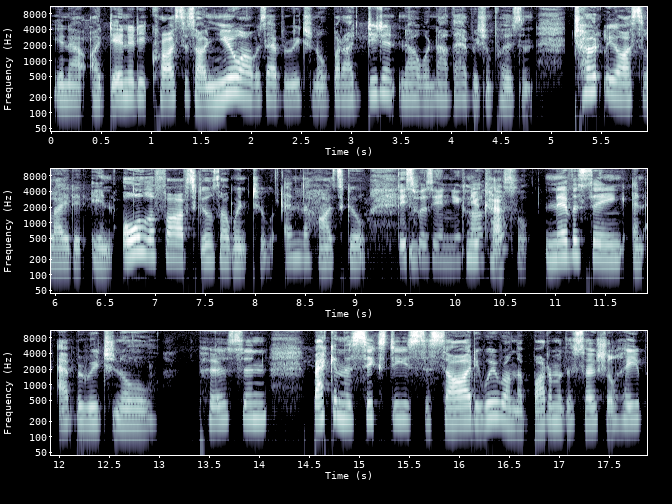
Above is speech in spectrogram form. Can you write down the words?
you know, identity crisis. I knew I was Aboriginal, but I didn't know another Aboriginal person. Totally isolated in all the five schools I went to and the high school. This was in Newcastle. Newcastle. Never seeing an Aboriginal person. Back in the 60s, society, we were on the bottom of the social heap.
